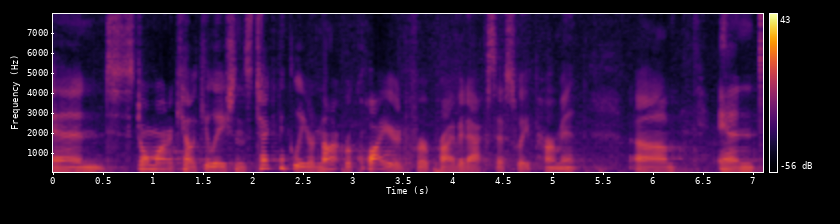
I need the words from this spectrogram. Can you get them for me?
And stormwater calculations technically are not required for a private access way permit. Um, And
